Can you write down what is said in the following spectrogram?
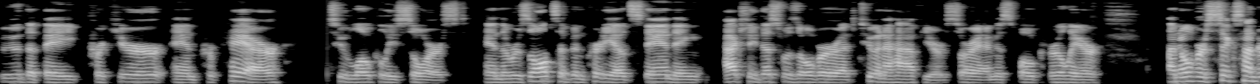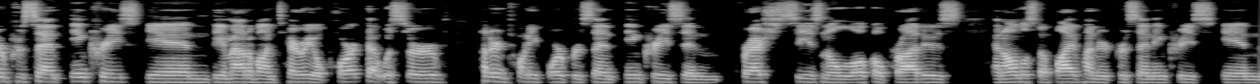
food that they procure and prepare to locally sourced. And the results have been pretty outstanding. Actually, this was over two and a half years. Sorry, I misspoke earlier. An over 600% increase in the amount of Ontario pork that was served, 124% increase in fresh seasonal local produce, and almost a 500% increase in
